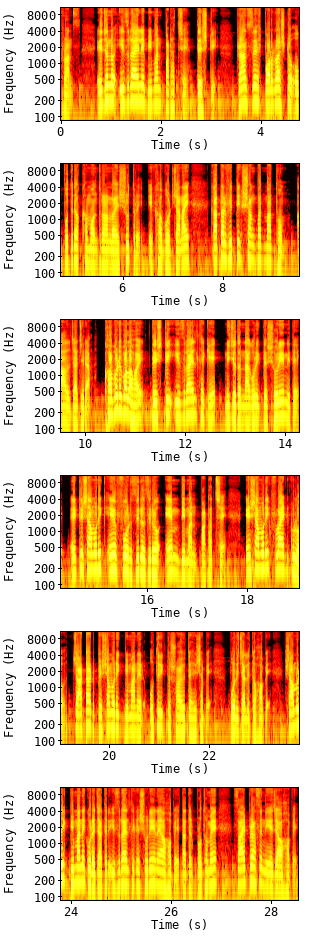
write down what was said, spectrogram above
ফ্রান্স। এজন্য ইসরায়েলে বিমান পাঠাচ্ছে দেশটি। ফ্রান্সের পররাষ্ট্র ও প্রতিরক্ষা মন্ত্রণালয়ের সূত্রে এ খবর জানায় কাতার ভিত্তিক সংবাদ মাধ্যম আল জাজিরা। খবরে বলা হয়, দেশটি ইসরায়েল থেকে নিজেদের নাগরিকদের সরিয়ে নিতে একটি সামরিক A four zero zero M বিমান পাঠাচ্ছে। সামরিক ফ্লাইটগুলো চার্টার্ড বেসামরিক বিমানের অতিরিক্ত সহায়তা হিসাবে পরিচালিত হবে। সামরিক বিমানে করে যাদের ইসরায়েল থেকে সরিয়ে নেওয়া হবে, তাদের প্রথমে সাইপ্রাসে নিয়ে যাওয়া হবে।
